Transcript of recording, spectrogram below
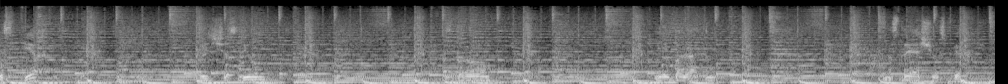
Успех. Быть счастливым, здоровым и богатым. Настоящий успех.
